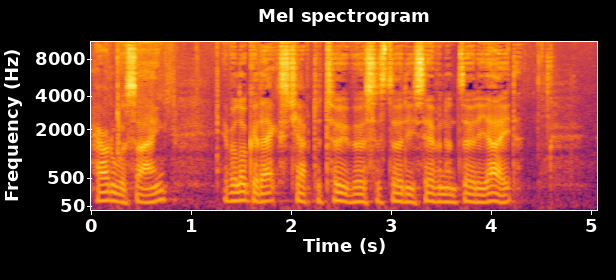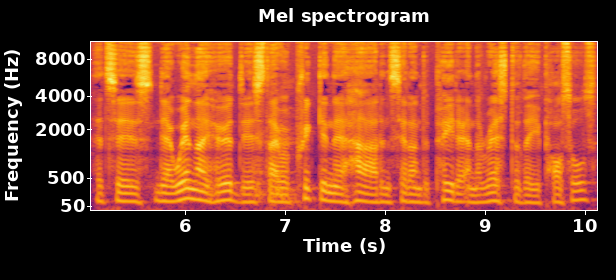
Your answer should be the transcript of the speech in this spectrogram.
Harold was saying, if we look at Acts chapter 2, verses 37 and 38, it says, Now when they heard this, they were pricked in their heart and said unto Peter and the rest of the apostles,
